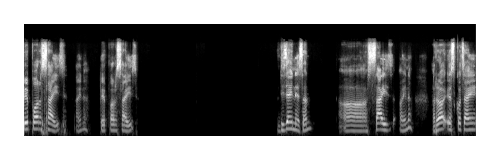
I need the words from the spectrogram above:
पेपर साइज होइन? पेपर साइज डिजाइनेसन साइज होइन? र यसको चाहिँ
